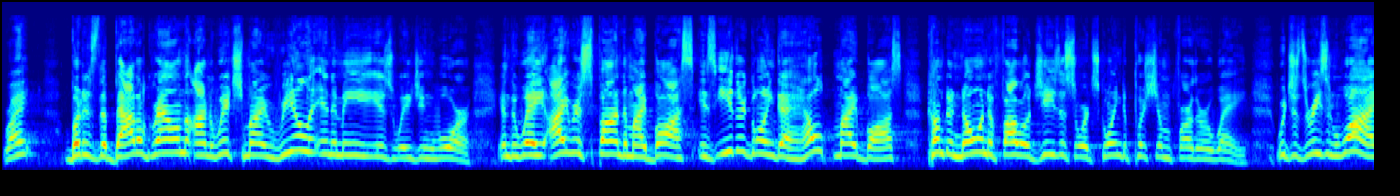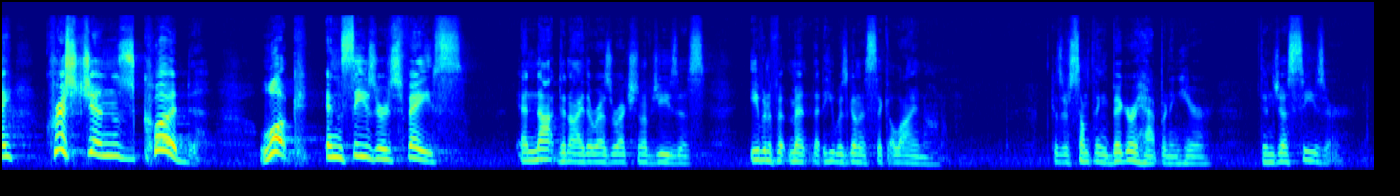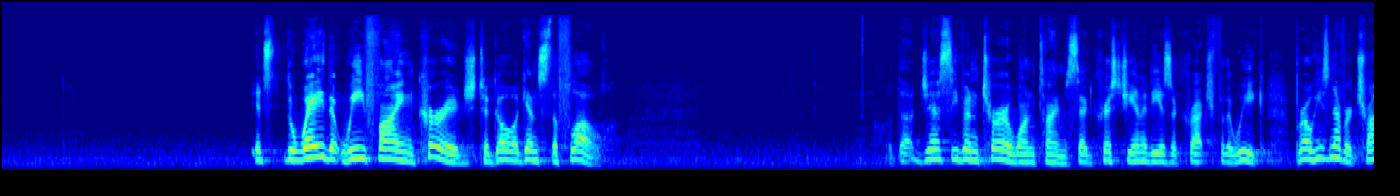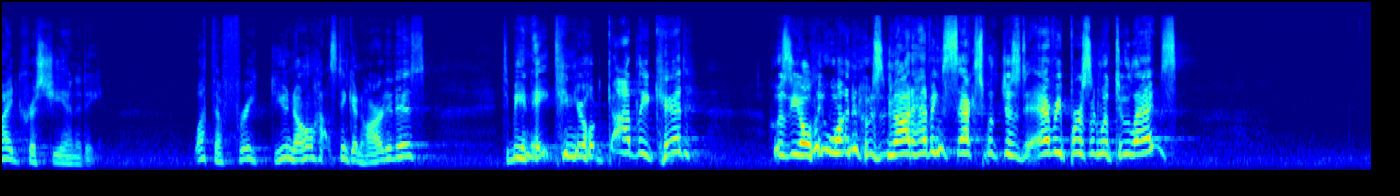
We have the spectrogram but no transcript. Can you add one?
right? But is the battleground on which my real enemy is waging war. And the way I respond to my boss is either going to help my boss come to know and to follow Jesus or it's going to push him farther away. Which is the reason why Christians could look in Caesar's face and not deny the resurrection of Jesus, even if it meant that he was going to stick a lion on him. Because there's something bigger happening here than just Caesar. It's the way that we find courage to go against the flow. Jesse Ventura one time said Christianity is a crutch for the weak. Bro, he's never tried Christianity. What the freak? Do you know how stinking hard it is to be an 18 year old godly kid who's the only one who's not having sex with just every person with two legs?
